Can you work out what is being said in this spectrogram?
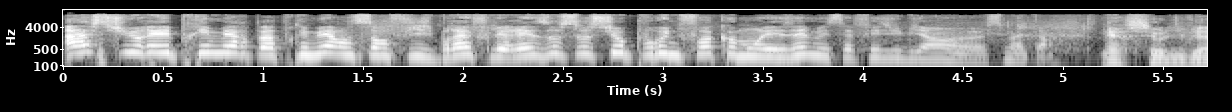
assuré, primaire, pas primaire, on s'en fiche. Bref, les réseaux sociaux, pour une fois, comme on les aime, et ça fait du bien euh, ce matin. Merci Olivia.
